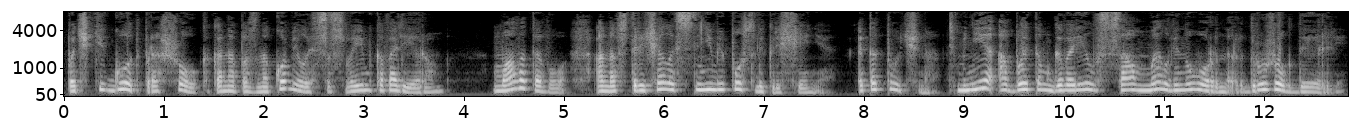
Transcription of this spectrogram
Почти год прошел, как она познакомилась со своим кавалером. Мало того, она встречалась с ними после крещения. Это точно. Мне об этом говорил сам Мелвин Уорнер, дружок Дерри.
